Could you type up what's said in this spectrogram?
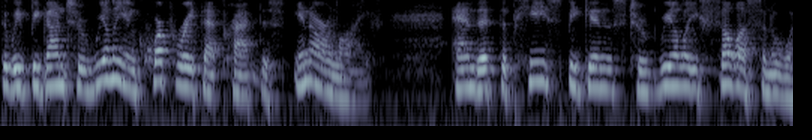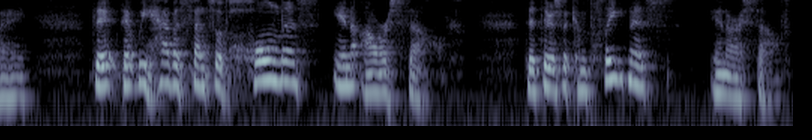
that we've begun to really incorporate that practice in our life and that the peace begins to really fill us in a way that, that we have a sense of wholeness in ourself, that there's a completeness in ourself.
